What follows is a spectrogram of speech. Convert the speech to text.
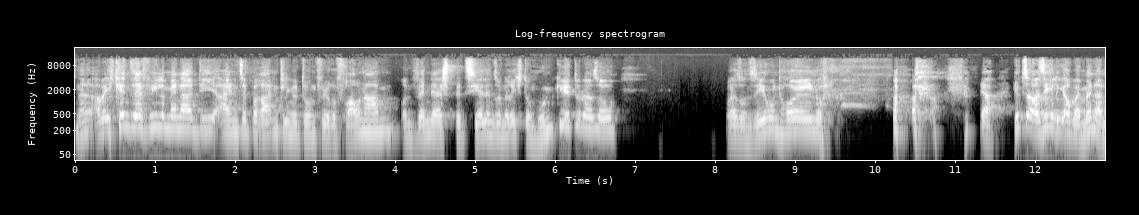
Ne, aber ich kenne sehr viele Männer, die einen separaten Klingelton für ihre Frauen haben. Und wenn der speziell in so eine Richtung Hund geht oder so, oder so ein Seehund heulen ja, gibt es aber sicherlich auch bei Männern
